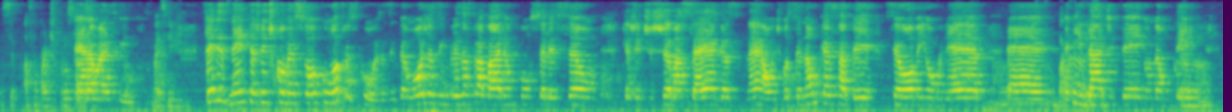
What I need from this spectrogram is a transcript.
Essa, essa parte de processo. Era mais rígido. Mais rígido. Felizmente, a gente começou com outras coisas. Então, hoje as empresas trabalham com seleção que a gente chama cegas, né? Onde você não quer saber se é homem ou mulher, é, que idade tem ou não tem.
